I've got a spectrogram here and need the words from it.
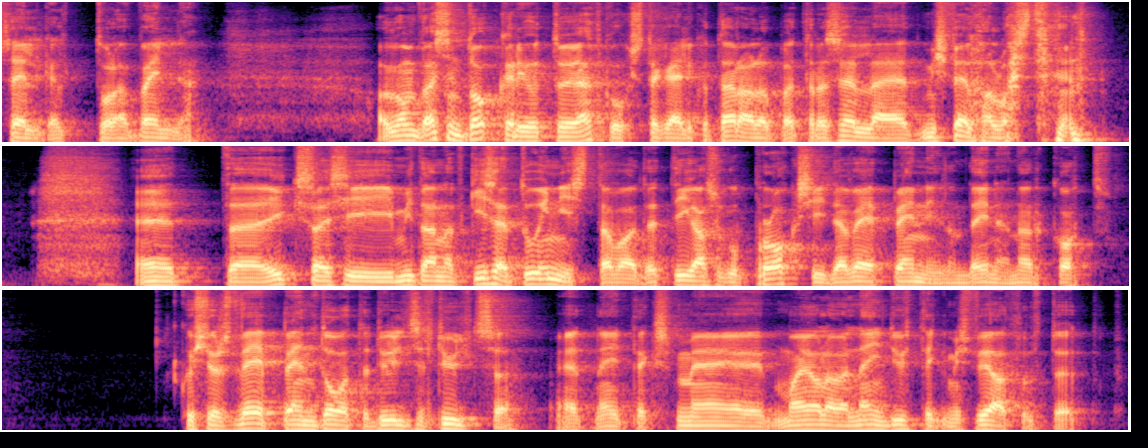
selgelt tuleb välja aga ma tahtsin Dockeri jutu jätkuks tegelikult ära lõpetada selle, et mis veel halvasti on et äh, üks asi, mida nad ka ise tunnistavad, et igasugu proxy'd ja VPN-id on teine nõrk koht. kusjuures VPN tooted üldiselt üldse, et näiteks me, ma ei ole veel näinud ühtegi, mis veatult töötab.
